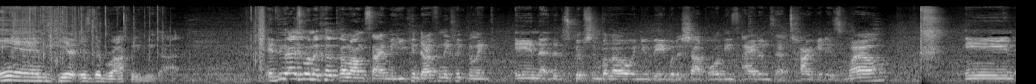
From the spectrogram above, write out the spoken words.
And here is the broccoli we got. If you guys want to cook alongside me, you can definitely click the link in the description below and you'll be able to shop all these items at Target as well. And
